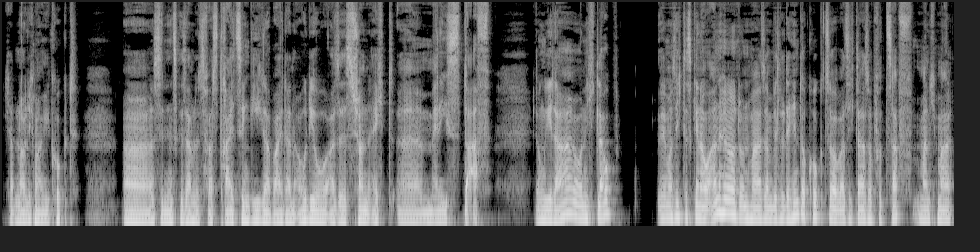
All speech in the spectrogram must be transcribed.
ich habe neulich mal geguckt, äh, sind insgesamt jetzt fast 13 Gigabyte an Audio, also ist schon echt äh, many stuff irgendwie da. Und ich glaube, wenn man sich das genau anhört und mal so ein bisschen dahinter guckt, so was ich da so verzapf manchmal,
